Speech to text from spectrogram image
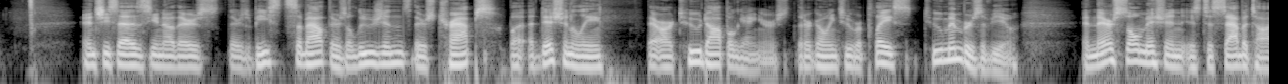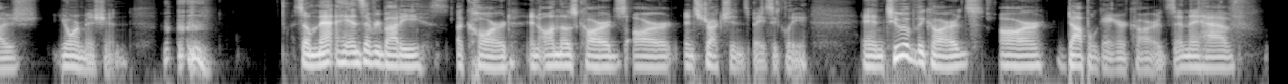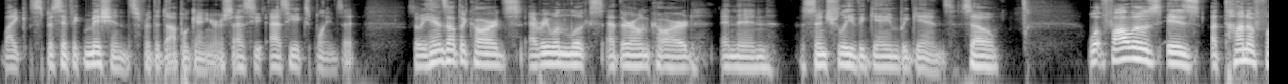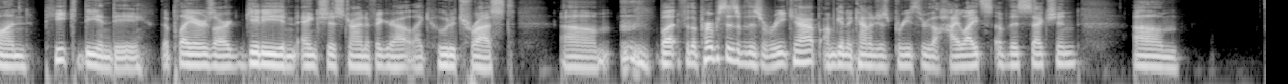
And she says, you know, there's there's beasts about, there's illusions, there's traps, but additionally, there are two doppelgangers that are going to replace two members of you, and their sole mission is to sabotage your mission. so Matt hands everybody a card, and on those cards are instructions, basically. And two of the cards are doppelganger cards, and they have like specific missions for the doppelgangers, as he as he explains it. So he hands out the cards. Everyone looks at their own card, and then essentially the game begins. So what follows is a ton of fun, peak D and D. The players are giddy and anxious, trying to figure out like who to trust. Um, but for the purposes of this recap, I'm going to kind of just breeze through the highlights of this section. Um,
